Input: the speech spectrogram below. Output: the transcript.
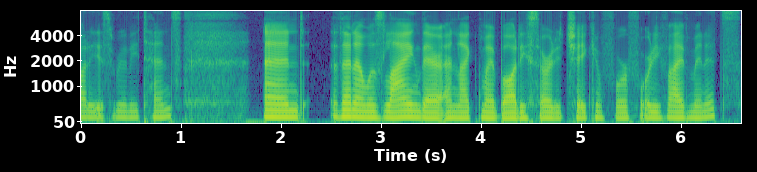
body is really tense." And then I was lying there, and like my body started shaking for forty five minutes.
